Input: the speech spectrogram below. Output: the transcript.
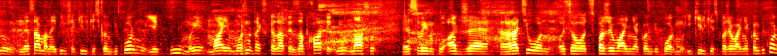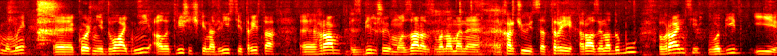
ну, не сама найбільша кількість комбікорму, яку ми маємо, можна так сказати, запхати у нашу е, свинку. Адже раціон оцього споживання комбікорму і кількість споживання комбікорму ми е, кожні два дні, але трішечки на 200-300 е, грам збільшуємо. Зараз вона в мене е, харчується три рази на добу вранці, в обід і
